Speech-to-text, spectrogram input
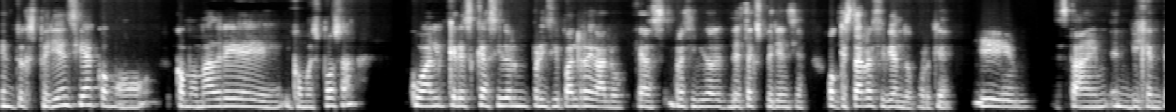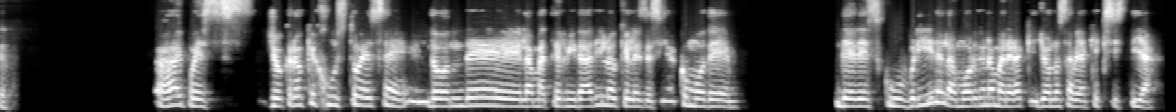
en tu experiencia como, como madre y como esposa, ¿cuál crees que ha sido el principal regalo que has recibido de, esta experiencia o que estás recibiendo? Porque está en, vigente. Ay, pues yo creo que justo ese, el don de la maternidad y lo que les decía, como de de descubrir el amor de una manera que yo no sabía que existía.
